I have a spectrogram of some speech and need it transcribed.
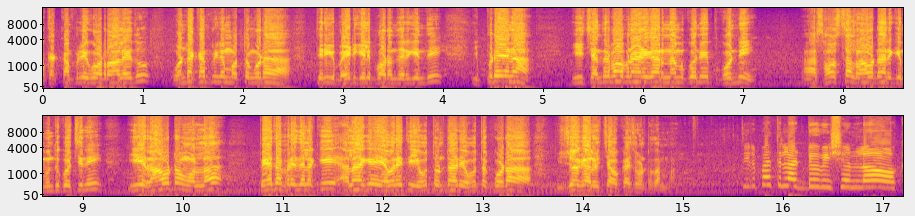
ఒక కంపెనీ కూడా రాలేదు. ఉండ కంపెనీ మొత్తం కూడా తిరిగి బయటికి వెళ్ళిపోవడం జరిగింది. ఇప్పుడైనా ఈ చంద్రబాబు నాయుడు గారు నమ్ముకొని కొన్ని సంస్థలు రావడానికి ముందుకొచ్చినాయి. ఈ రావటం వల్ల పేద ప్రజలకి అలాగే ఎవరైతే యువత ఉంటారో యువతకు కూడా ఉద్యోగాలు ఇచ్చే అవకాశం ఉంటుందమ్మా. తిరుపతి లడ్డు విషయంలో ఒక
